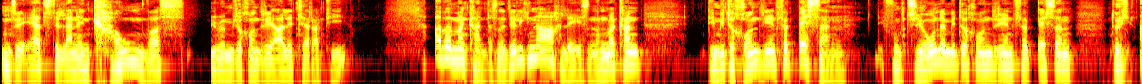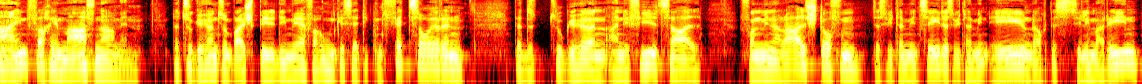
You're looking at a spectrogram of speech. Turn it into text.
Unsere Ärzte lernen kaum was über mitochondriale Therapie. Aber man kann das natürlich nachlesen und man kann die Mitochondrien verbessern die Funktion der Mitochondrien verbessern durch einfache Maßnahmen. Dazu gehören zum Beispiel die mehrfach ungesättigten Fettsäuren, dazu gehören eine Vielzahl von Mineralstoffen, das Vitamin C, das Vitamin E und auch das Silimarin.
